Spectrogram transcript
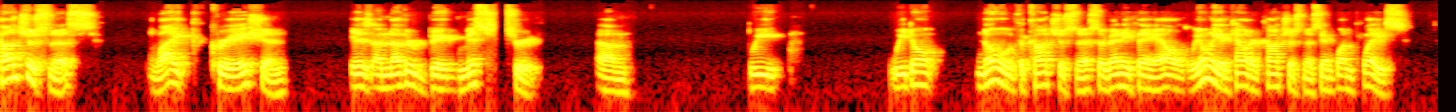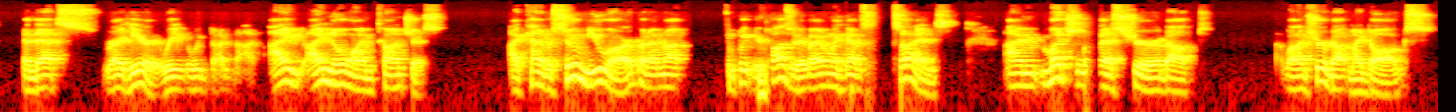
consciousness, like creation, is another big mystery. Um, we we don't know the consciousness of anything else. We only encounter consciousness in one place, and that's right here. We, we I I know I'm conscious. I kind of assume you are, but I'm not completely positive. I only have signs. I'm much less sure about. Well, I'm sure about my dogs,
